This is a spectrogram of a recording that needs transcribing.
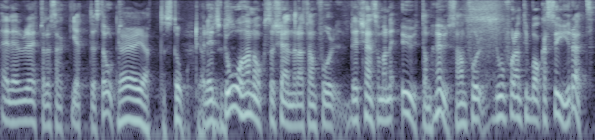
eller rättare sagt jättestort. det är jättestort. Ja, det är precis. då han också känner att han får, det känns som han är utomhus. Han får, då får han tillbaka syret.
